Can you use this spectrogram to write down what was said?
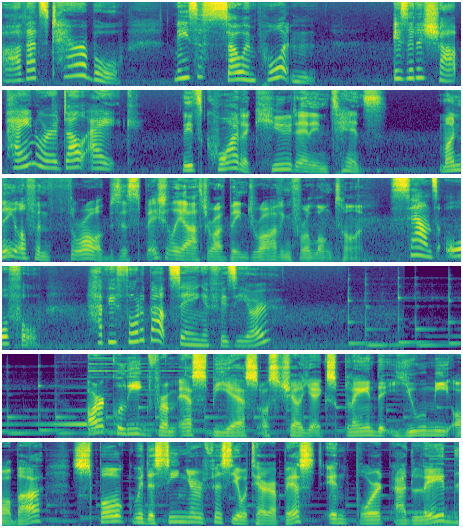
Oh, that's terrible. Knees are so important. Is it a sharp pain or a dull ache? It's quite acute and intense. My knee often throbs, especially after I've been driving for a long time. Sounds awful. Have you thought about seeing a physio? Our colleague from SBS Australia explained that Yumi Oba spoke with a senior physiotherapist in Port Adelaide,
